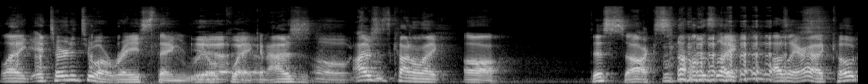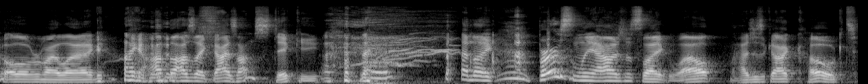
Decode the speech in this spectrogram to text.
Like it turned into a race thing real Yeah, quick, yeah. and I was just, Oh, I was just kind of like, "Oh." this sucks. I was like, I was like, I got coke all over my leg. Like, I'm, I was like, guys, I'm sticky. and like, personally, I was just like, well, I just got coked.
